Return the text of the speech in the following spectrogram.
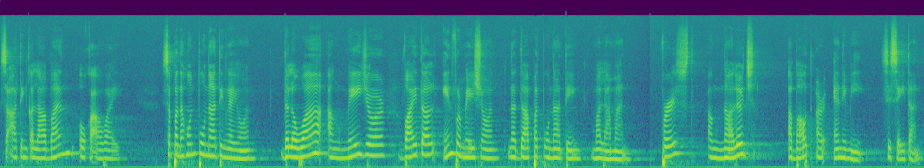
sa ating kalaban o kaaway. Sa panahon po natin ngayon, dalawa ang major vital information na dapat po nating malaman. First, ang knowledge about our enemy, si Satan.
